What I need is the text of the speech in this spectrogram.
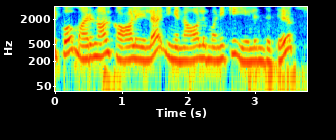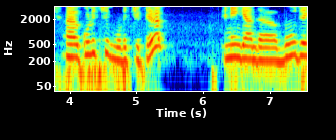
இப்போது மறுநாள் காலையில் நீங்கள் நாலு மணிக்கு எழுந்துட்டு குளித்து முடிச்சுட்டு நீங்கள் அந்த பூஜை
